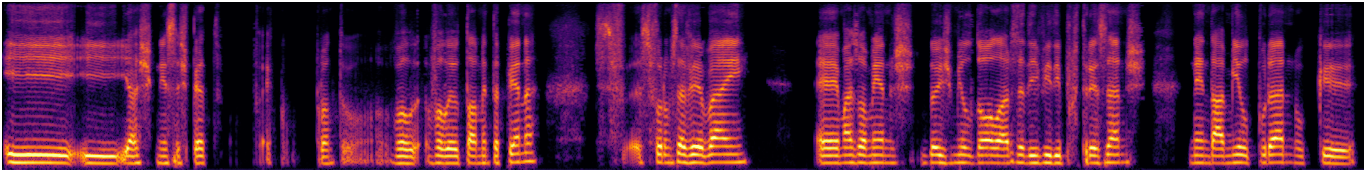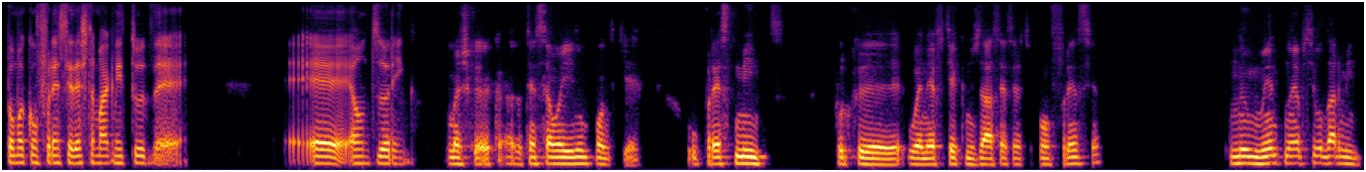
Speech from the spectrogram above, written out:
E, e acho que nesse aspecto, é, pronto, valeu totalmente a pena. Se, se, formos a ver bem, é mais ou menos 2 mil dólares a dividir por três anos, nem dá mil por ano, o que para uma conferência desta magnitude é, é, é um tesourinho. Mas atenção aí num ponto que é o preço de mint porque o NFT que nos dá acesso a esta conferência, no momento não é possível dar mint.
